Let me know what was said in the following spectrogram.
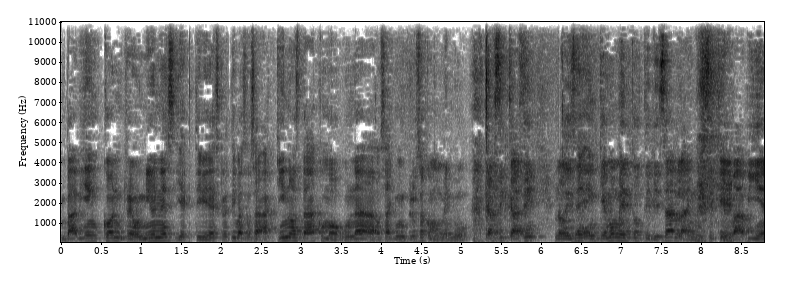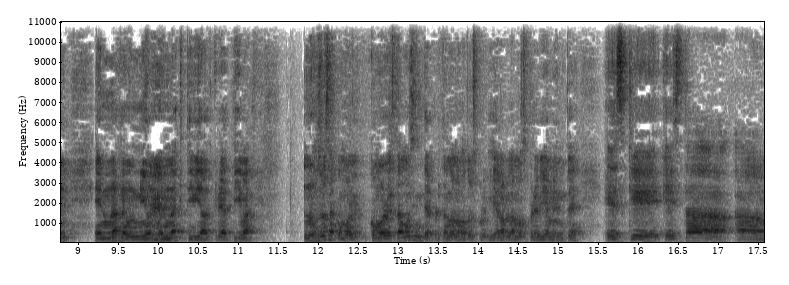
Va bien con reuniones y actividades creativas. O sea, aquí nos da como una, o sea, incluso como menú, casi casi, nos dice en qué momento utilizarla. Y dice que va bien en una reunión, en una actividad creativa nosotros, como, como lo estamos interpretando nosotros, porque ya lo hablamos previamente, es que esta,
